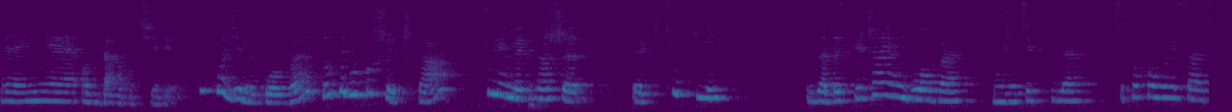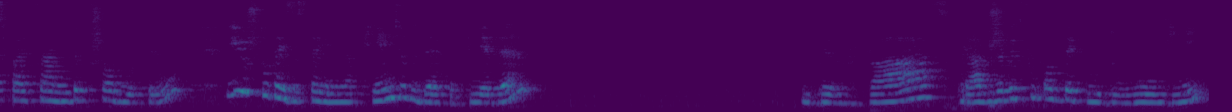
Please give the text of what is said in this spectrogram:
e, nie oddaną od siebie. I kładziemy głowę do tego koszyczka. Czujemy, jak nasze e, kciuki zabezpieczają głowę. Możecie chwilę się pokołysać palcami do przodu, do tyłu. I już tutaj zostajemy na pięć oddechów. Jeden, dwa. Spraw, żeby Twój oddech był długi.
